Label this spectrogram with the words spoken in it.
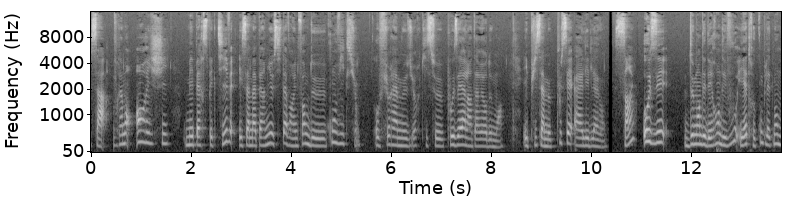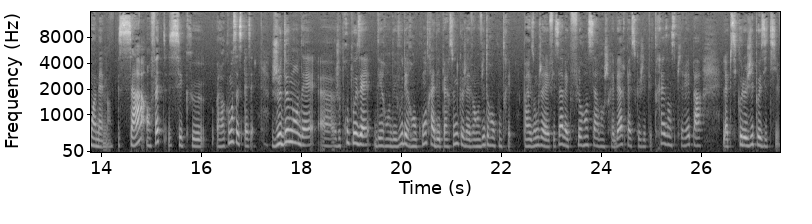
ça a vraiment enrichi mes perspectives et ça m'a permis aussi d'avoir une forme de conviction au fur et à mesure qui se posaient à l'intérieur de moi. Et puis ça me poussait à aller de l'avant. 5. Oser demander des rendez-vous et être complètement moi-même. Ça, en fait, c'est que... Alors comment ça se passait? Je demandais, euh, je proposais des rendez-vous, des rencontres à des personnes que j'avais envie de rencontrer. Par exemple, j'avais fait ça avec Florence Servan-Schreiber parce que j'étais très inspirée par la psychologie positive.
